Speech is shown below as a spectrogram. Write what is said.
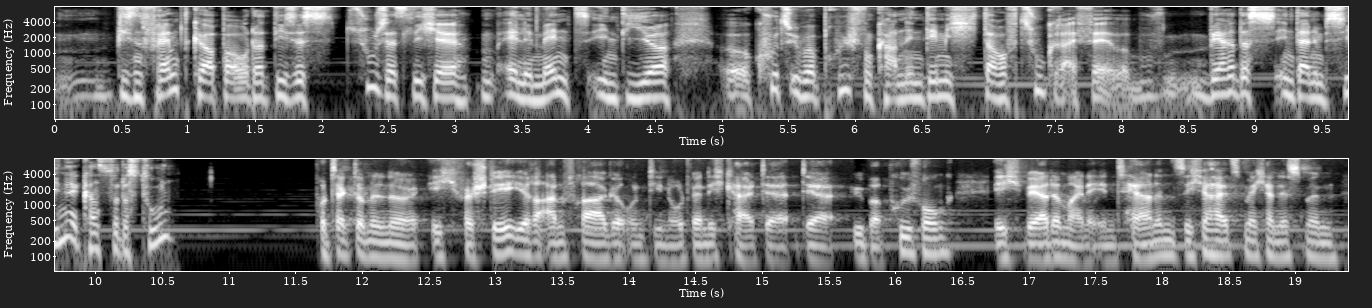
diesen Fremdkörper oder dieses zusätzliche Element in dir äh, kurz überprüfen kann, indem ich darauf zugreife. Wäre das in deinem Sinne? Kannst du das tun? Protector Milner, ich verstehe Ihre Anfrage und die Notwendigkeit der, der Überprüfung. Ich werde meine internen Sicherheitsmechanismen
